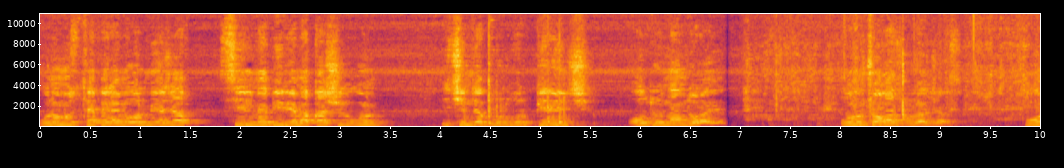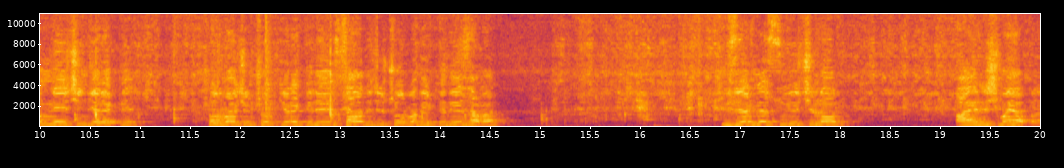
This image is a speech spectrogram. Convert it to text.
Unumuz tepeleme olmayacak. Silme bir yemek kaşığı un. İçinde bulgur, pirinç olduğundan dolayı unu çok az kullanacağız. Bu un ne için gerekli? Çorba için çok gerekli değil. Sadece çorba beklediği zaman üzerine suyu çıkar, ayrışma yapar.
